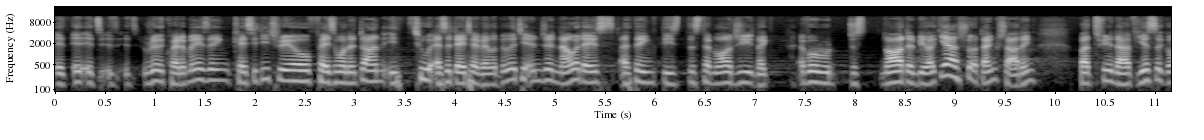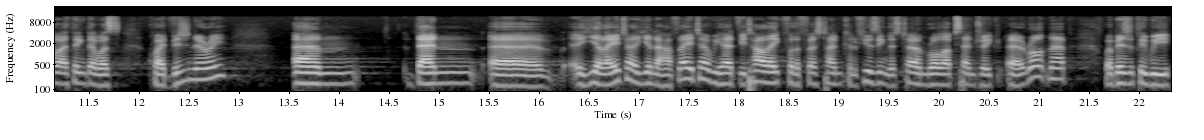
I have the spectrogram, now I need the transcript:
it, it, it's, it's really quite amazing. KCD Trio, phase one and done, E2 as a data availability engine. Nowadays, I think these, this terminology, like everyone would just nod and be like, yeah, sure, Danksharding. But three and a half years ago, I think that was quite visionary. Um, then uh, a year later, a year and a half later, we had Vitalik for the first time confusing this term roll-up-centric uh, roadmap, where basically we,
